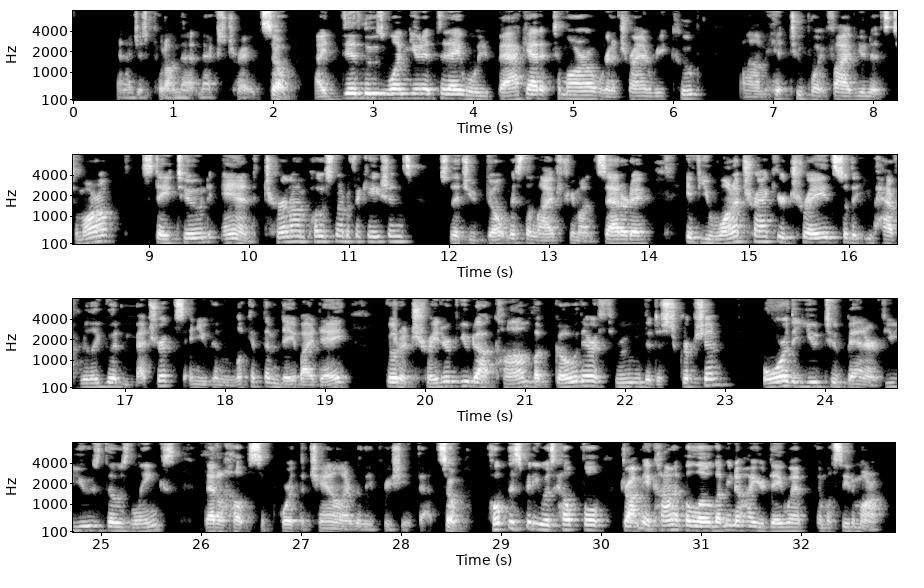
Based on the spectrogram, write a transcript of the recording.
and I just put on that next trade. So I did lose one unit today. We'll be back at it tomorrow. We're going to try and recoup, um, hit 2.5 units tomorrow. Stay tuned and turn on post notifications so that you don't miss the live stream on Saturday. If you want to track your trades so that you have really good metrics and you can look at them day by day, go to tradervue.com, but go there through the description or the YouTube banner. If you use those links, that'll help support the channel. I really appreciate that. So hope this video was helpful. Drop me a comment below. Let me know how your day went and we'll see you tomorrow.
